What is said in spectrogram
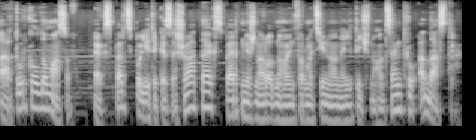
Артур Колдомасов, експерт з політики США та експерт міжнародного інформаційно-аналітичного центру Адастра.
